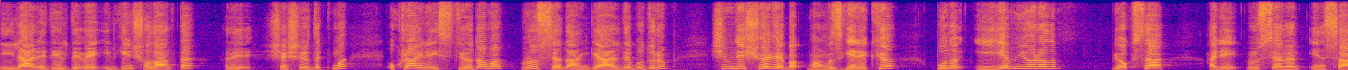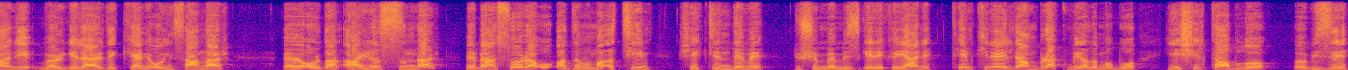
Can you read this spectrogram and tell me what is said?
ilan edildi ve ilginç olan da hani şaşırdık mı? Ukrayna istiyordu ama Rusya'dan geldi bu durum. Şimdi şöyle bakmamız gerekiyor. Bunu iyiye mi yoralım? Yoksa hani Rusya'nın insani bölgelerdeki hani o insanlar e, oradan ayrılsınlar ve ben sonra o adımımı atayım şeklinde mi düşünmemiz gerekiyor? Yani temkini elden bırakmayalım mı? Bu yeşil tablo e, bizi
